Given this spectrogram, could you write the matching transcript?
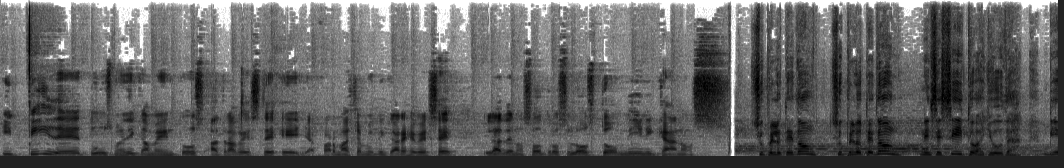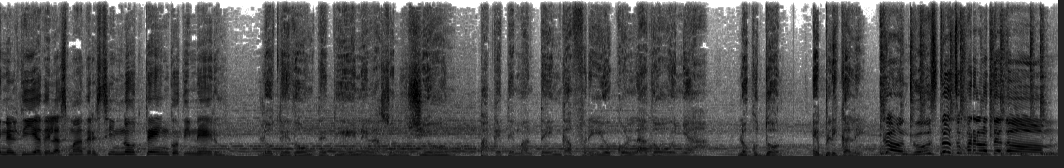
y pide tus medicamentos a través de ella. Farmacia Medicar GBC, la de nosotros los dominicanos. Su pelotedón, su pelotedón, necesito ayuda. Viene el Día de las Madres y no tengo dinero. Lotedón te tiene la solución para que te mantenga frío con la doña. Locutor, Explícale. Con gusto, Superlotedom.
